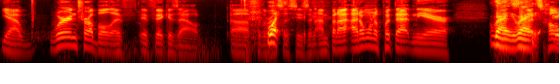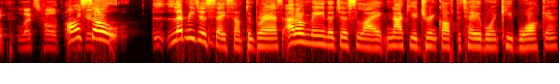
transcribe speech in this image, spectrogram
Yeah, we're in trouble if if Vic is out uh, for the What- rest of the season. Um, but I, I don't want to put that in the air. Right, let's, right. Let's hope. Let's hope. because- Also, let me just say something, Brass. I don't mean to just like knock your drink off the table and keep walking.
